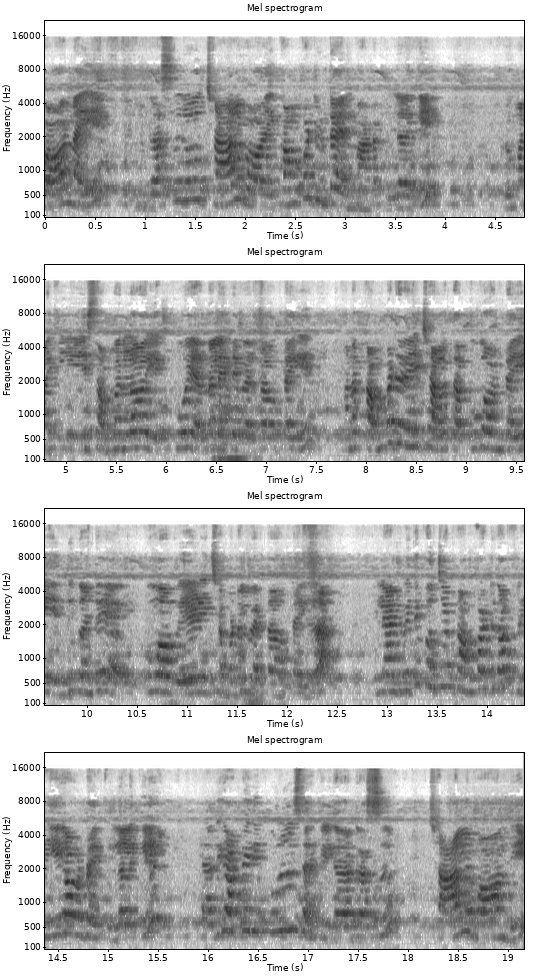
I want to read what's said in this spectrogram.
బాగున్నాయి. డ్రెస్సులు చాలా బాగున్నాయి. కంఫర్ట్ ఉంటాయి అన్నమాట పిల్లలకి. ఇప్పుడు మనకి ఈ సమ్మర్లో ఎక్కువ ఎండలు అయితే పెడతా ఉంటాయి. మన కంఫర్ట్ అనేది చాలా తక్కువగా ఉంటాయి. ఎందుకంటే ఎక్కువ వేడి చెమటలు పెడతా ఉంటాయి కదా. ఇలాంటివి అయితే కొంచెం కంఫర్ట్గా ఫ్రీగా ఉంటాయి పిల్లలకి. అది కాబట్టి ఇది ఫుల్ సర్కిల్ కదా డ్రెస్ చాలా బాగుంది.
